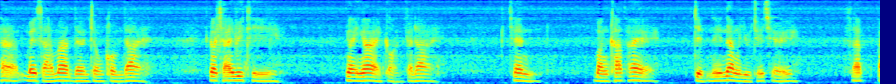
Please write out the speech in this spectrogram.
ถ้าไม่สามารถเดินจงกรมได้ ก็ใช้วิธีง่ายๆก่อนก็ได้ เช่นบังคับให้จิตนี้นั่งอยู่เฉยๆสักแป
